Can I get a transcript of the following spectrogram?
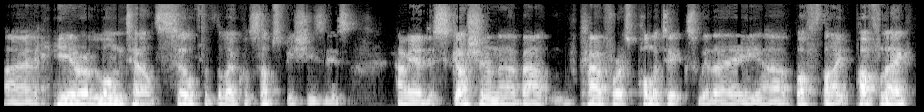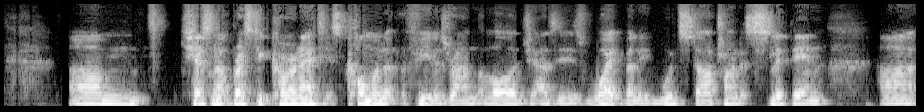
Uh, here, a long-tailed sylph of the local subspecies is having a discussion about cloud forest politics with a uh, buff-thighed puffleg. Um, chestnut-breasted coronet is common at the feeders around the lodge, as is white-bellied woodstar trying to slip in uh,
